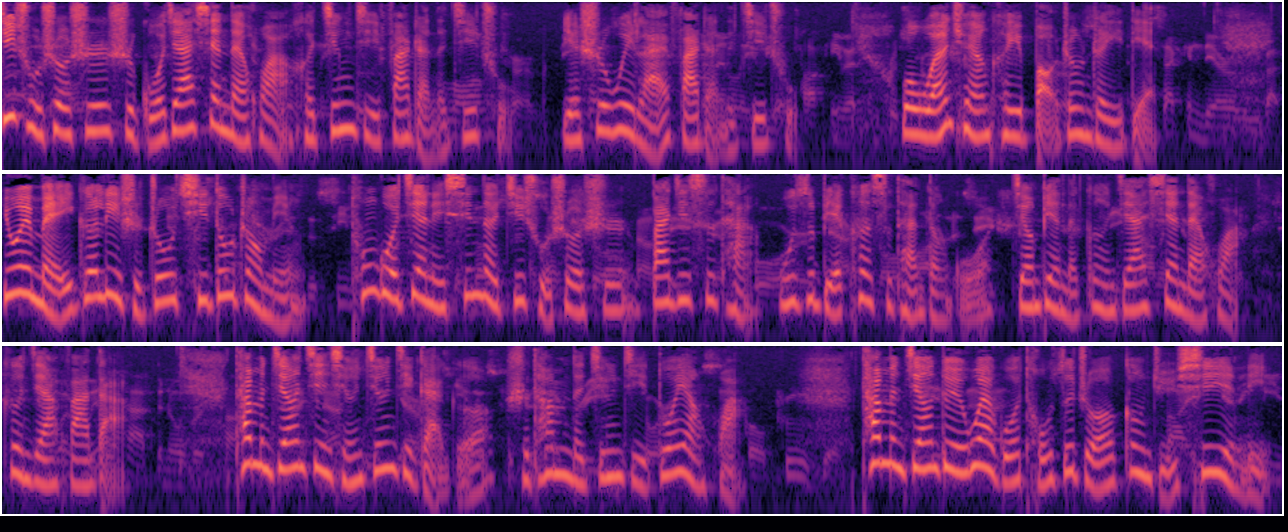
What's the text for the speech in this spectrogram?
基础设施是国家现代化和经济发展的基础，也是未来发展的基础。我完全可以保证这一点，因为每一个历史周期都证明，通过建立新的基础设施，巴基斯坦、乌兹别克斯坦等国将变得更加现代化、更加发达。他们将进行经济改革，使他们的经济多样化。他们将对外国投资者更具吸引力，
